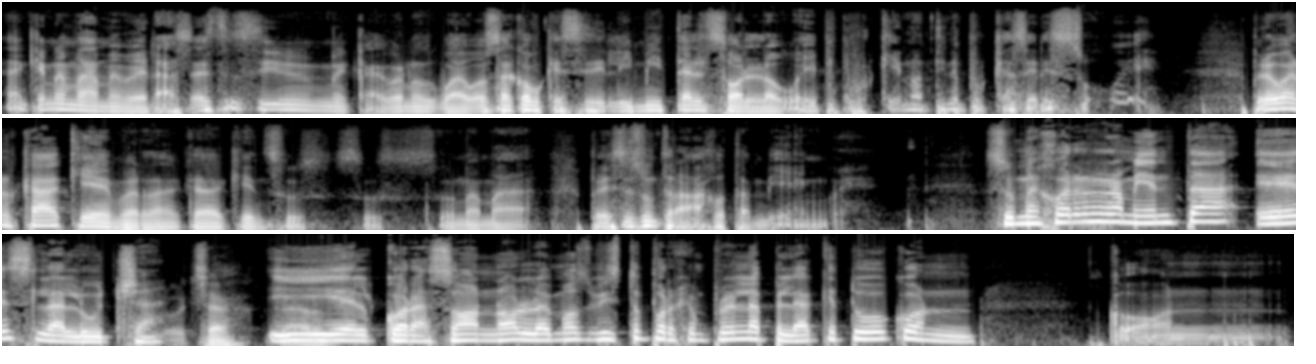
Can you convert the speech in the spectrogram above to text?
ah, que no mames, verás. Esto sí me cago en los huevos. O sea, como que se limita el solo, güey. ¿Por qué no tiene por qué hacer eso, güey? Pero bueno, cada quien, ¿verdad? Cada quien sus, sus, sus mamadas. Pero ese es un trabajo también, güey. Su mejor herramienta es la lucha. Lucha. Y el corazón, ¿no? Lo hemos visto, por ejemplo, en la pelea que tuvo con, con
